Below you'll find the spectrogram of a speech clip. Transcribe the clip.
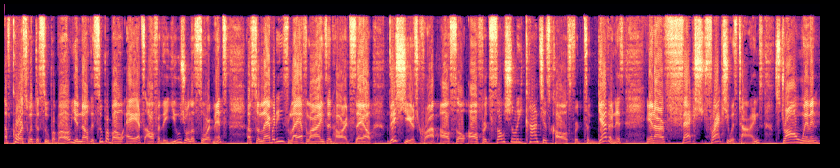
of course, with the Super Bowl, you know the Super Bowl ads offer the usual assortment of celebrities, laugh lines, and hard sell. This year's crop also offered socially conscious calls for togetherness in our fact- fractious times, strong women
